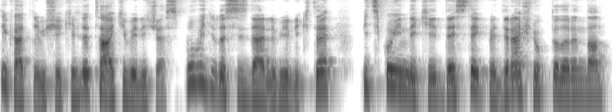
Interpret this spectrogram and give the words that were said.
dikkatli bir şekilde takip edeceğiz. Bu videoda sizlerle birlikte Bitcoin'deki destek ve direnç noktalarından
